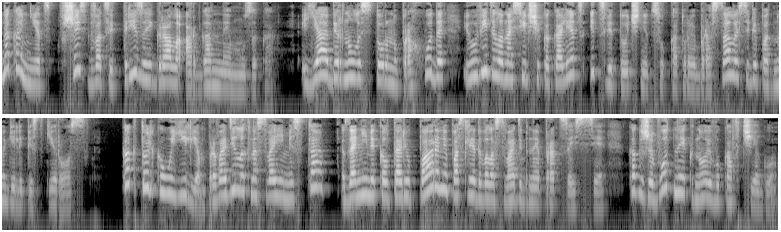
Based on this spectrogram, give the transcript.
Наконец, в 6.23 заиграла органная музыка. Я обернулась в сторону прохода и увидела носильщика колец и цветочницу, которая бросала себе под ноги лепестки роз. Как только Уильям проводил их на свои места, за ними к алтарю парами последовала свадебная процессия, как животные к Ноеву ковчегу.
